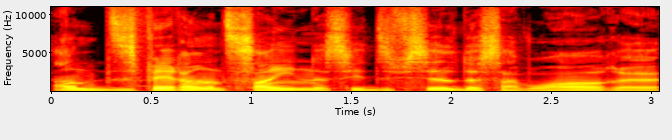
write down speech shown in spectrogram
entre différentes scènes, c'est difficile de savoir. euh,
